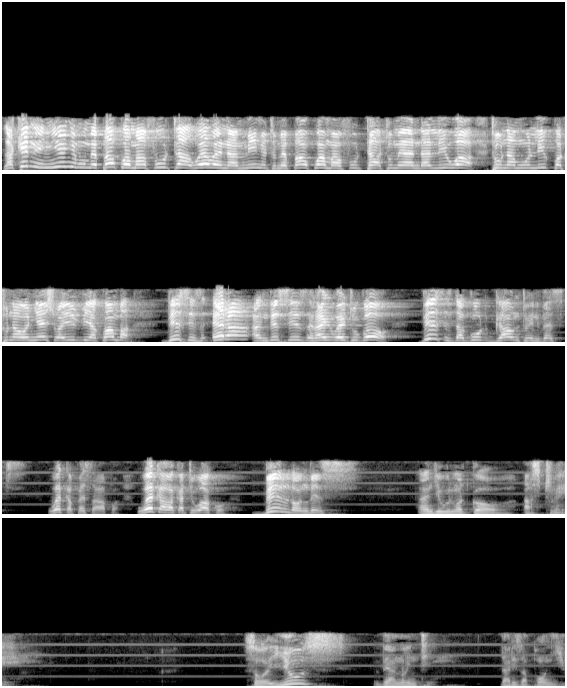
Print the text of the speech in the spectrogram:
lakini nyinyi mumepakwa mafuta wewe na mimi tumepakwa mafuta tumeandaliwa tunamulikwa tunaonyeshwa hivi ya kwamba this is error and this is right way to go. This is the good ground to invest. Weka pesa hapa. Weka wakati wako. Build on this and you will not go astray. So use the anointing that is upon you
